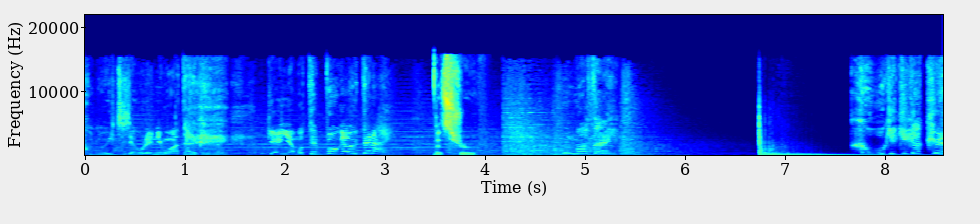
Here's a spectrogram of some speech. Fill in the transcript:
この位置じゃ俺にも当たる。から玄也も鉄砲が撃てない。That's true. まずい。攻撃が来る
